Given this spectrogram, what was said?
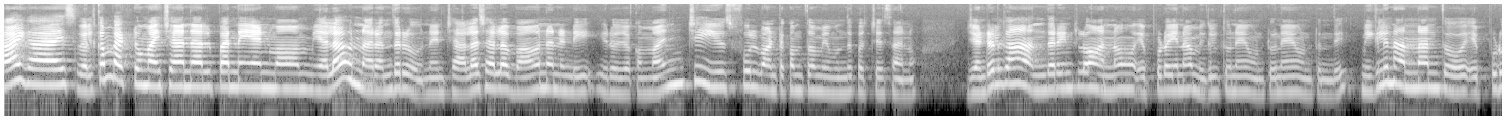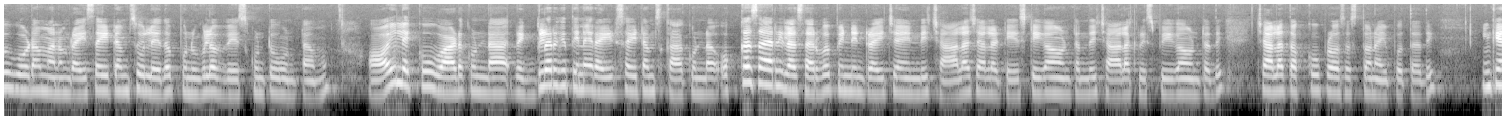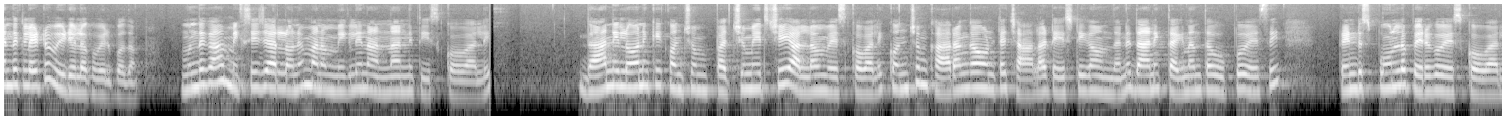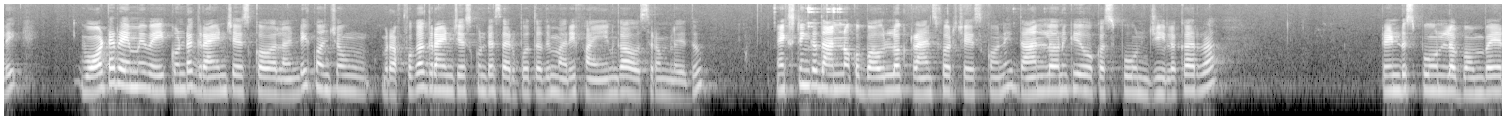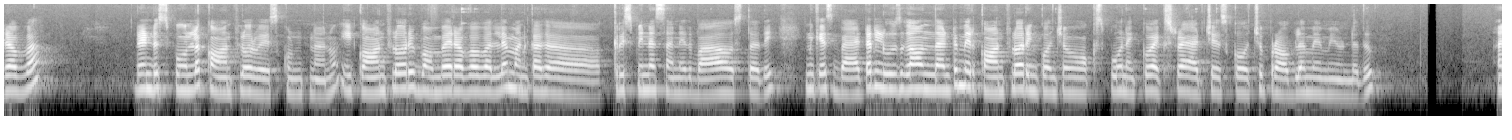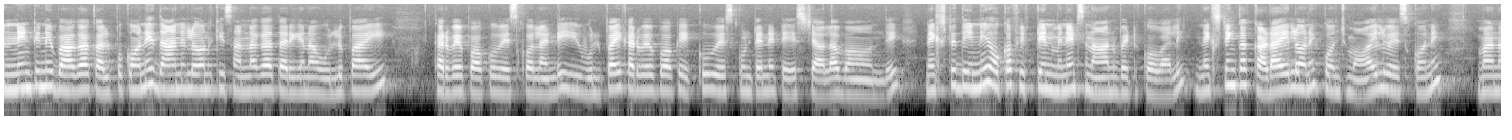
Hi guys welcome back to my channel Parni and mom ఎలా ఉన్నారు అందరూ? నేను చాలా చాలా బాగున్నానండి. ఈరోజు ఒక మంచి యూస్ఫుల్ వంటకంతో మీ ముందుకు వచ్చేసాను. జనరల్గా అందరింట్లో అన్నం ఎప్పుడైనా మిగులుతూనే ఉంటూనే ఉంటుంది. మిగిలిన అన్నంతో ఎప్పుడూ కూడా మనం రైస్ ఐటమ్స్ లేదా పునుగులు వేసుకుంటూ ఉంటాము. ఆయిల్ ఎక్కువ వాడకుండా రెగ్యులర్గా తినే రైస్ ఐటమ్స్ కాకుండా ఒక్కసారి ఇలా సర్వపిండిని ట్రై చేయండి. చాలా చాలా టేస్టీగా ఉంటుంది చాలా క్రిస్పీగా ఉంటుంది చాలా తక్కువ ప్రాసెస్తో అయిపోతుంది. ఇంకెందుకు లేటు? వీడియోలోకి వెళ్ళిపోదాం. ముందుగా మిక్సీ జార్లోనే మనం మిగిలిన అన్నాన్ని తీసుకోవాలి. దానిలోనికి కొంచెం పచ్చిమిర్చి అల్లం వేసుకోవాలి. కొంచెం కారంగా ఉంటే చాలా టేస్టీగా ఉందని దానికి తగినంత ఉప్పు వేసి రెండు స్పూన్ల పెరుగు వేసుకోవాలి. వాటర్ ఏమీ వేయకుండా గ్రైండ్ చేసుకోవాలండి. కొంచెం రఫ్గా గ్రైండ్ చేసుకుంటే సరిపోతుంది. మరీ ఫైన్గా అవసరం లేదు. నెక్స్ట్ ఇంకా దాన్ని ఒక బౌల్లోకి ట్రాన్స్ఫర్ చేసుకొని దానిలోనికి ఒక స్పూన్ జీలకర్ర రెండు స్పూన్ల బొంబాయి రవ్వ రెండు స్పూన్ల కార్న్ఫ్లోర్ వేసుకుంటున్నాను. ఈ కార్న్ఫ్లోర్ బొంబాయి రవ్వ వల్లే మనకు క్రిస్పీనెస్ అనేది బాగా వస్తుంది. ఇన్ కేస్ బ్యాటర్ లూజ్గా ఉందంటే మీరు కార్న్ఫ్లోర్ ఇంకొంచెం ఒక స్పూన్ ఎక్కువ ఎక్స్ట్రా యాడ్ చేసుకోవచ్చు ప్రాబ్లం ఏమీ ఉండదు. అన్నింటినీ బాగా కలుపుకొని దానిలోనికి సన్నగా తరిగిన ఉల్లిపాయ కరివేపాకు వేసుకోవాలండి. ఈ ఉల్లిపాయ కరివేపాకు ఎక్కువ వేసుకుంటేనే టేస్ట్ చాలా బాగుంది. నెక్స్ట్ దీన్ని ఒక ఫిఫ్టీన్ మినిట్స్ నానబెట్టుకోవాలి. నెక్స్ట్ ఇంకా కడాయిలోని కొంచెం ఆయిల్ వేసుకొని మన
